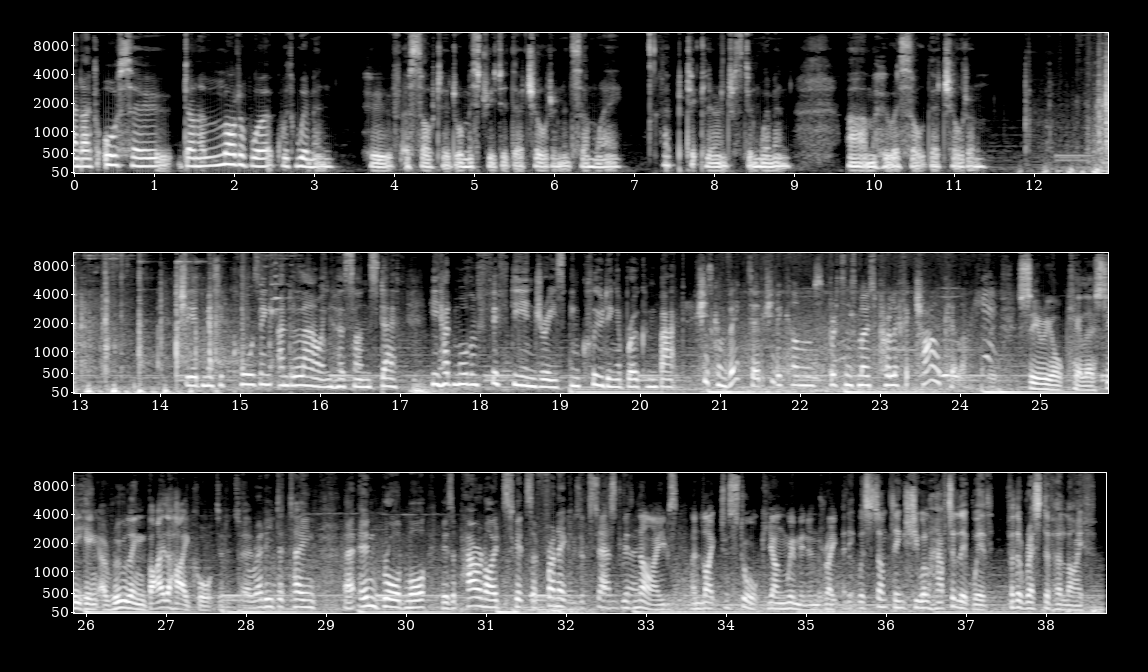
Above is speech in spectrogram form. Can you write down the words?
and I've also done a lot of work with women who've assaulted or mistreated their children in some way. I have particular interest in women um, who assault their children. She admitted causing and allowing her son's death. He had more than 50 injuries, including a broken back. She's convicted. She becomes Britain's most prolific child killer. Serial killer seeking a ruling by the High Court to determine. Already detained uh, in Broadmoor He's a paranoid schizophrenic. He was obsessed and, uh, with knives and liked to stalk young women and rape. And it was something she will have to live with for the rest of her life.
